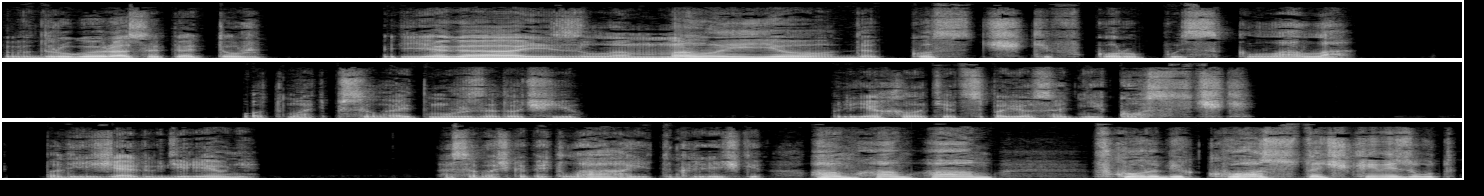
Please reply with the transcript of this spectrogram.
В другой раз опять тоже. Яга изломала ее, да косточки в корпус клала. Вот мать посылает муж за дочью. Приехал отец, повез одни косточки. Подъезжают к деревне, а собачка опять лает на крылечке. «Ам-хам-хам! В коробе косточки везут!»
